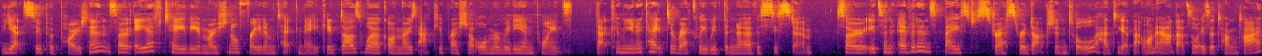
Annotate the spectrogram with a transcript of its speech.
yet super potent. So, EFT, the emotional freedom technique, it does work on those acupressure or meridian points that communicate directly with the nervous system. So, it's an evidence based stress reduction tool. I had to get that one out. That's always a tongue tie.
